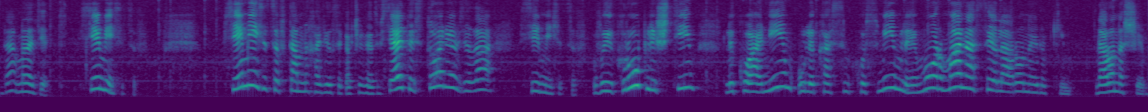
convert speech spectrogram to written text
Да, молодец. Семь месяцев. Семь месяцев там находился ковчег. Вся эта история взяла семь месяцев. Вы круп лиштим лекуаним у лекосмим лемор мана села арона илуким. Ларона шем.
